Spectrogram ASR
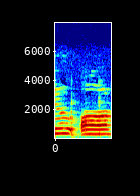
you are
